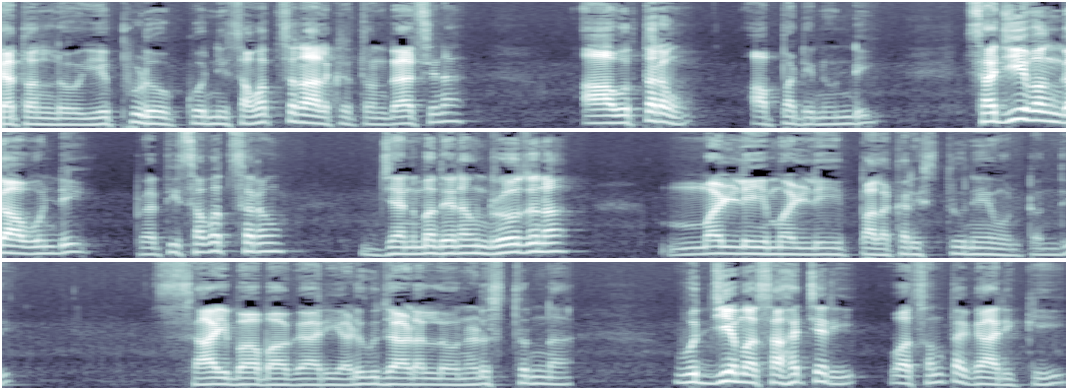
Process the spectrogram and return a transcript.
గతంలో ఎప్పుడో కొన్ని సంవత్సరాల క్రితం రాసిన ఆ ఉత్తరం అప్పటి నుండి సజీవంగా ఉండి ప్రతి సంవత్సరం జన్మదినం రోజున మళ్ళీ మళ్ళీ పలకరిస్తూనే ఉంటుంది. సాయిబాబా గారి అడుగుజాడల్లో నడుస్తున్న ఉద్యమ సహచరి వసంత గారికి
